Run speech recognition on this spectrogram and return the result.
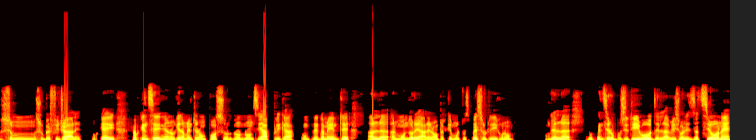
superficiale, ok? Ciò che insegnano chiaramente non possono, non, non si applica concretamente al, al mondo reale, no? Perché molto spesso ti dicono del, del pensiero positivo, della visualizzazione,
